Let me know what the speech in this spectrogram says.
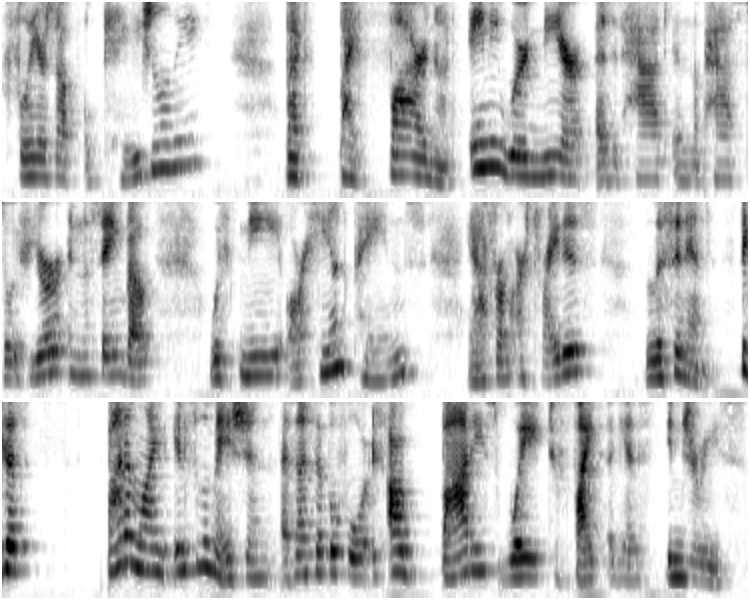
flares up occasionally, but by far not anywhere near as it had in the past. So if you're in the same boat with knee or hand pains, yeah, from arthritis, listen in. Because bottom line, inflammation, as I said before, is our body's way to fight against injuries,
